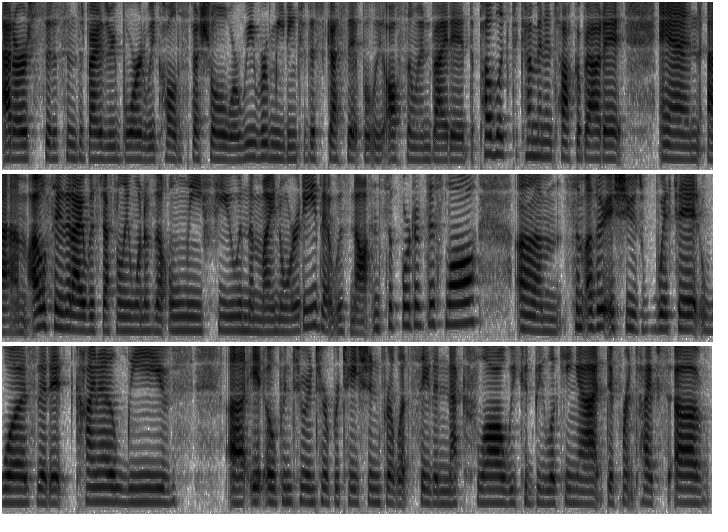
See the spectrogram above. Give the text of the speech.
at our Citizens Advisory Board. We called a special where we were meeting to discuss it, but we also invited the public to come in and talk about it. And um, I will say that I was definitely one of the only few in the minority that was not in support of this law. Um, some other issues with it was that it kind of leaves uh, it open to interpretation for, let's say, the next law. We could be looking at different types of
